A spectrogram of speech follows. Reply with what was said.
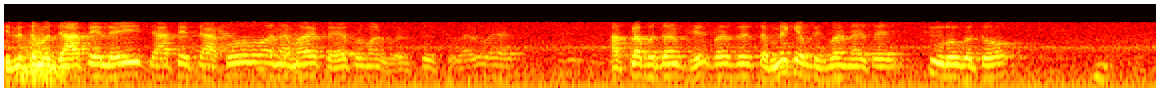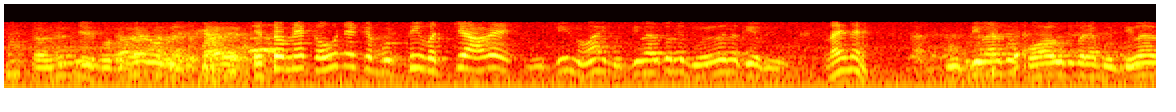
એટલે તમે જાતે લઈ જાતે ચાખો અને અમારે કયા પ્રમાણે વર્ષો? આટલા બધા ફેરફાર થાય, તમને કેમ ફેરફાર ના થાય? શું રોગ હતો? એ તો મેં કહું ને કે બુદ્ધિ વચ્ચે આવે. બુદ્ધિ નો હોય બુદ્ધિવાર તો મેં જોયો નથી હજુ. નહીં ને બુદ્ધિવાર તો ખોવાડું છું બધા બુદ્ધિવાર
